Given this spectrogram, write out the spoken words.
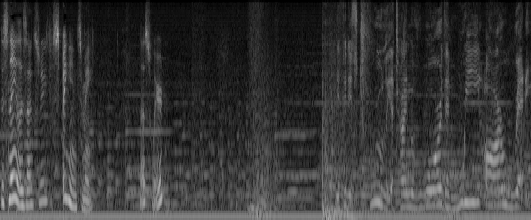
The snail is actually speaking to me. That's weird. If it is truly a time of war, then we are ready.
